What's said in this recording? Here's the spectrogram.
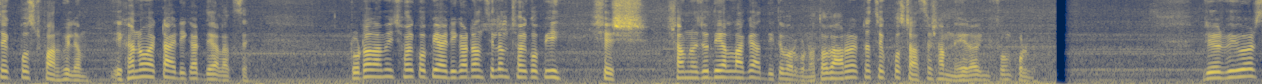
চেকপোস্ট পার হইলাম। এখানেও একটা আইডি কার্ড দেওয়া লাগছে। টোটাল আমি ছয় কপি আইডি কার্ড আনছিলাম, ছয় কপি শেষ। সামনে যদি আর লাগে আর দিতে পারব না। তবে আরও একটা চেকপোস্ট আছে সামনে, এরা ইনফর্ম করল ডিয়ার ভিউয়ার্স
